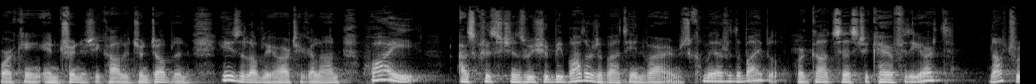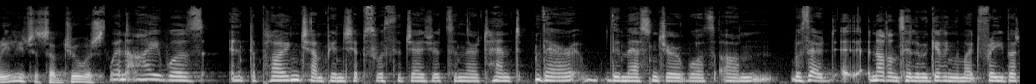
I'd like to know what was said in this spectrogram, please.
working in Trinity College in Dublin, he has a lovely article on why as Christians we should be bothered about the environment coming out of the Bible, where God says to care for the earth, not really to subdue it. When I was at the ploughing championships with the Jesuits in their tent, there the messenger was on was there uh, not until they were giving them out free, but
